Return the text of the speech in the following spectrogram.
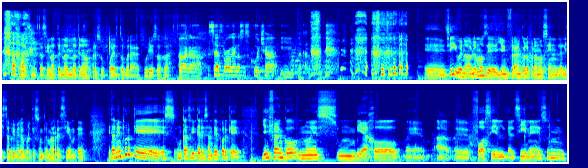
en la administración no, no, tenemos presupuesto para cubrir esos gastos. Ahora Seth Rogen nos escucha y la canta. Eh, sí, bueno, hablamos de Jane Franco, lo ponemos en la lista primero porque es un tema reciente. Y también porque es un caso interesante porque Jane Franco no es un viejo eh, eh, fósil del cine, es un,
